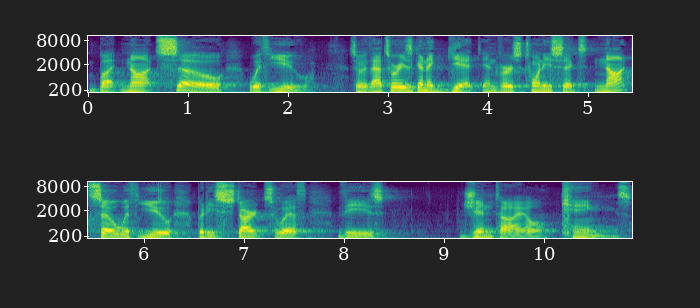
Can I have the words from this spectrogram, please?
But not so with you. So that's where he's going to get in verse 26. Not so with you, but he starts with these Gentile kings.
